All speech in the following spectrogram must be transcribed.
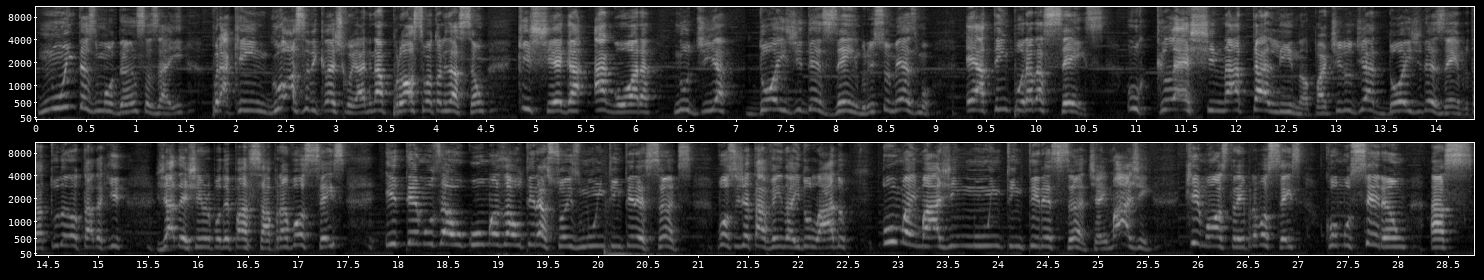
muitas mudanças aí pra quem gosta de Clash Royale na próxima atualização que chega agora no dia 2 de dezembro, isso mesmo, é a temporada 6 o Clash Natalino, a partir do dia 2 de dezembro, tá tudo anotado aqui, já deixei pra poder passar pra vocês, e temos algumas alterações muito interessantes, você já tá vendo aí do lado uma imagem muito interessante, a imagem que mostra aí pra vocês como serão as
